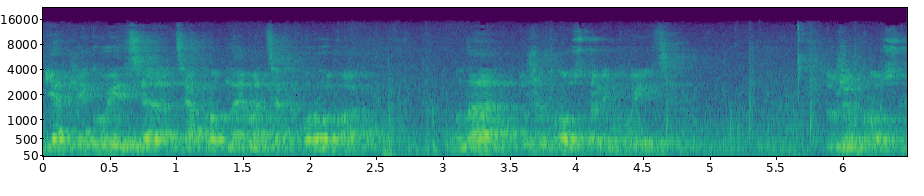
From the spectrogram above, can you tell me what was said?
Як лікується ця проблема, ця хвороба? Вона дуже просто лікується. Дуже просто.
